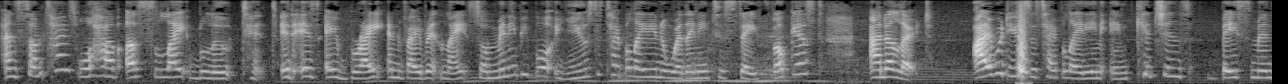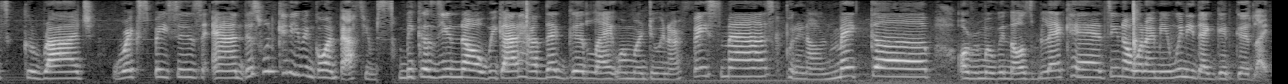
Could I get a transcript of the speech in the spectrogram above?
and sometimes will have a slight blue tint. It is a bright and vibrant light, so many people use this type of lighting where they need to stay focused and alert. I would use this type of lighting in kitchens, basements, garage, workspaces, and this one can even go in bathrooms because you know we gotta have that good light when we're doing our face mask, putting on makeup, or removing those blackheads. You know what I mean? We need that good, good light.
